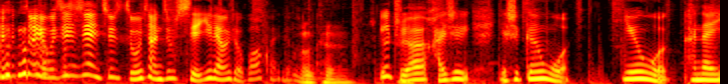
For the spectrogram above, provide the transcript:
对我就是现在就总想就写一两首爆款就好了。OK，因为主要还是也是跟我，因为我看待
